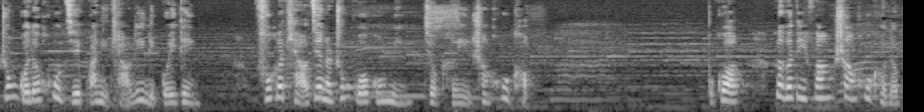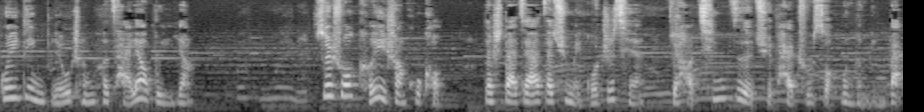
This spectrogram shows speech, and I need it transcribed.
中国的户籍管理条例里规定。符合条件的中国公民就可以上户口。不过，各个地方上户口的规定、流程和材料不一样。虽说可以上户口，但是大家在去美国之前，最好亲自去派出所问个明白。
